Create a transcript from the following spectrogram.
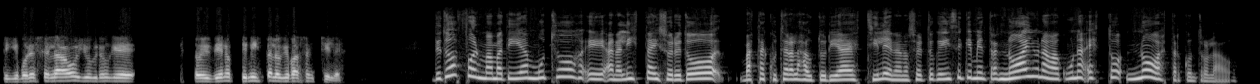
Así que por ese lado yo creo que estoy bien optimista de lo que pasa en Chile. De todas formas, Matías, muchos eh, analistas y sobre todo basta escuchar a las autoridades chilenas, ¿no es cierto?, que dicen que mientras no haya una vacuna, esto no va a estar controlado.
